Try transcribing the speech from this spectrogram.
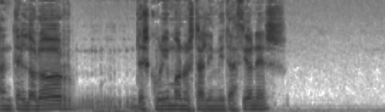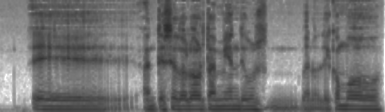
ante el dolor descubrimos nuestras limitaciones. eh, ante ese dolor también de, un, bueno, de cómo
